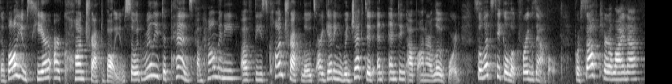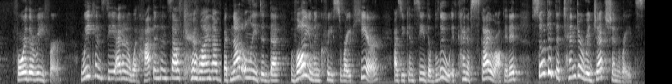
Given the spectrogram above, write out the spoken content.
The volumes here are contract volumes, so it really depends on how many of these contract loads are getting rejected and ending up on our load board. So let's take a look. For example, for South Carolina, for the reefer, we can see, I don't know what happened in South Carolina, but not only did the volume increase right here, as you can see the blue, it kind of skyrocketed, so did the tender rejection rates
